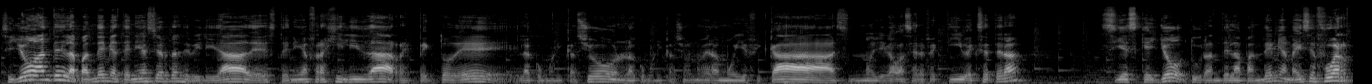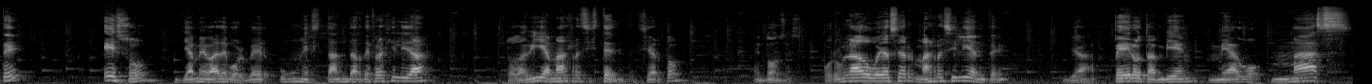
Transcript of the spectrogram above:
si yo antes de la pandemia tenía ciertas debilidades, tenía fragilidad respecto de la comunicación, la comunicación no era muy eficaz, no llegaba a ser efectiva, etcétera si es que yo durante la pandemia me hice fuerte, eso ya me va a devolver un estándar de fragilidad todavía más resistente, ¿cierto? Entonces, por un lado voy a ser más resiliente, ¿ya? Pero también me hago más,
